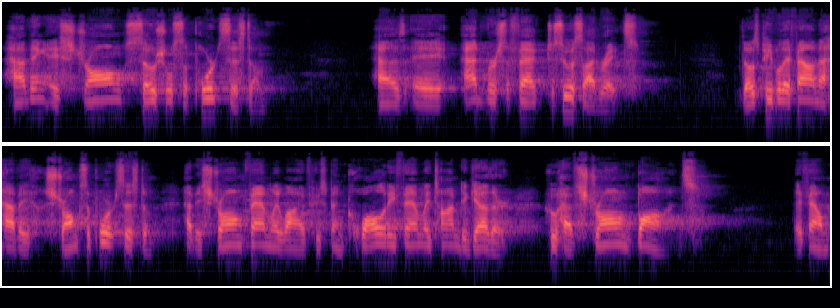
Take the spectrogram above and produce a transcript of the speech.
Having a strong social support system has a adverse effect to suicide rates. Those people they found that have a strong support system, have a strong family life, who spend quality family time together, who have strong bonds, they found,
